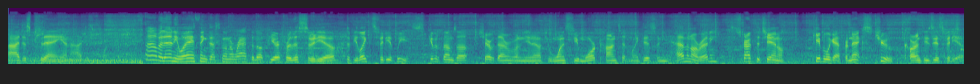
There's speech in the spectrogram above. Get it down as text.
I just play and I just playing. Uh, but anyway, I think that's gonna wrap it up here for this video. If you like this video, please give it a thumbs up, share it with everyone you know. If you want to see more content like this and you haven't already, subscribe to the channel. Keep a lookout for next true car enthusiast video.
